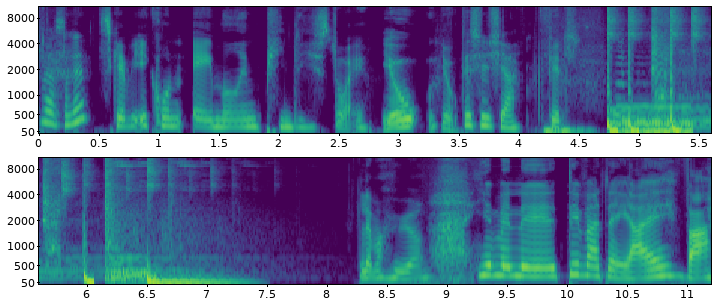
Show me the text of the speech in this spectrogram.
Det var så lidt. Skal vi ikke runde af med en pinlig historie? Jo, Jo. det synes jeg. Fedt. Lad mig høre. Jamen, øh, det var da jeg var...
